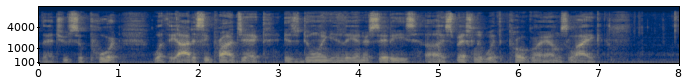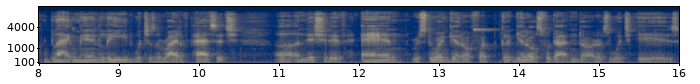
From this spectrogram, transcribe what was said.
That you support what the Odyssey Project is doing in the inner cities, uh, especially with programs like Black Men Lead, which is a rite of passage uh, initiative, and Restoring Ghetto for, Ghetto's Forgotten Daughters, which is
